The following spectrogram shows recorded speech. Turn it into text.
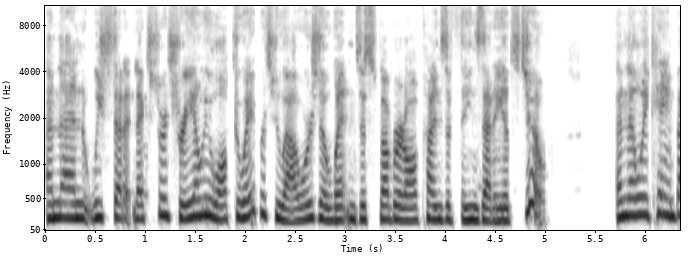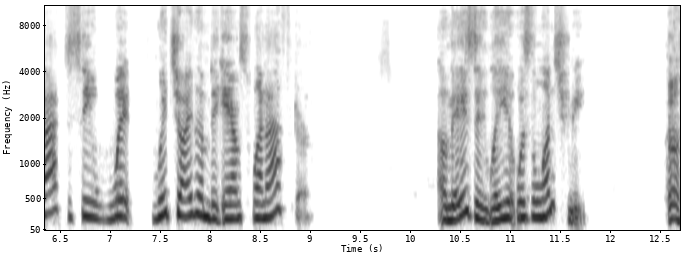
And then we set it next to a tree and we walked away for two hours and went and discovered all kinds of things that ants do. And then we came back to see which, which item the ants went after. Amazingly, it was the lunch meat. Huh.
